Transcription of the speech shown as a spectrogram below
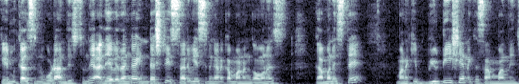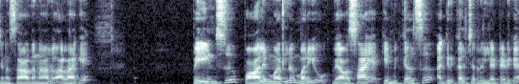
కెమికల్స్ని కూడా అందిస్తుంది. అదేవిధంగా ఇండస్ట్రీ సర్వీస్ని కనుక మనం గమని గమనిస్తే మనకి బ్యూటీషియన్కి సంబంధించిన సాధనాలు అలాగే పెయింట్స్ పాలిమర్లు మరియు వ్యవసాయ కెమికల్స్ అగ్రికల్చర్ రిలేటెడ్గా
